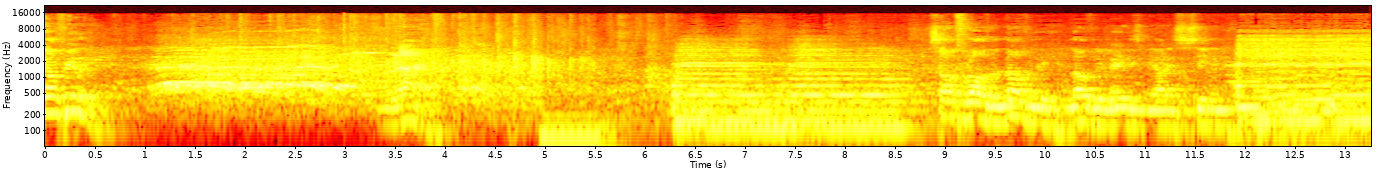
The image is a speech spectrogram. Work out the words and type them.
y'all feeling? All right. Song for all the lovely, lovely ladies in the audience this evening.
